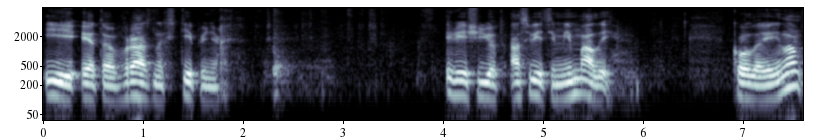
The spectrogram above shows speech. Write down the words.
и это в разных степенях. Речь идет о свете Мималой Колейлом,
